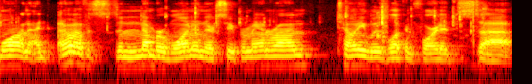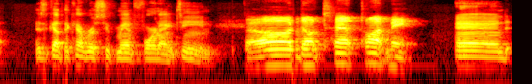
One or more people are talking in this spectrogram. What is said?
one. I, I don't know if it's the number one in their Superman run. Tony was looking for it. It's uh, it's got the cover of Superman 419, Oh, don't ta taunt me. And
